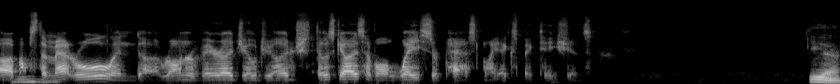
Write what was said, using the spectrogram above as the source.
uh, props to Matt Rhule and uh, Ron Rivera, Joe Judge. Those guys have all way surpassed my expectations. Yeah.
